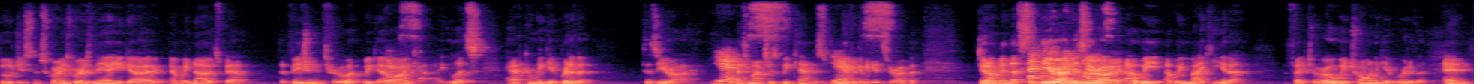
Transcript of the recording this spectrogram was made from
build you some screens. Whereas now you go, and we know it's about the vision through it, we go, Yes. okay, let's, how can we get rid of it to zero Yes. as much as we can? It's never going to get zero, but do you know what I mean? That's the we hero to zero. it? Are we, are we making it a feature or are we trying to get rid of it? And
